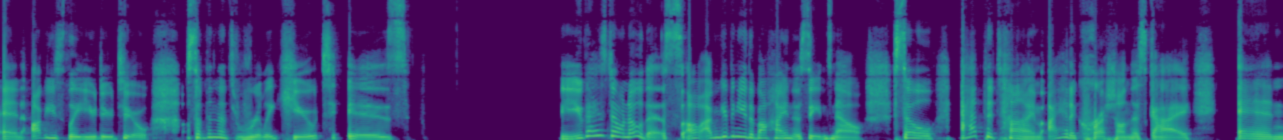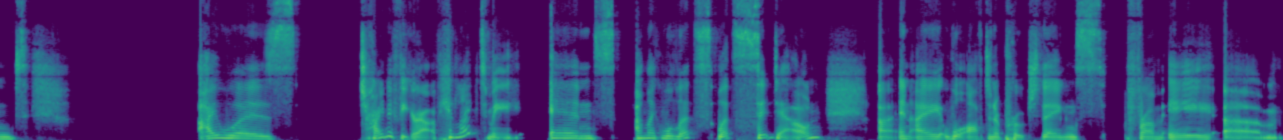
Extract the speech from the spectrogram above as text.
And obviously, you do too. Something that's really cute is you guys don't know this. I'm giving you the behind the scenes now. So at the time, I had a crush on this guy and I was trying to figure out if he liked me. And I'm like, well, let's let's sit down. Uh, and I will often approach things from a um,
